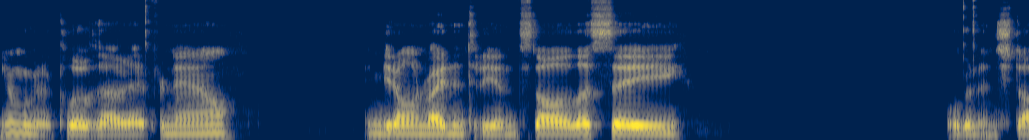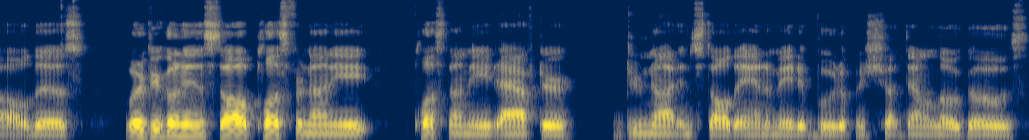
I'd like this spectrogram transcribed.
And we're going to close out of that for now and get on right into the install. Let's say we're going to install this. But if you're going to install Plus for 98, Plus 98 after, do not install the animated boot up and shut down logos.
